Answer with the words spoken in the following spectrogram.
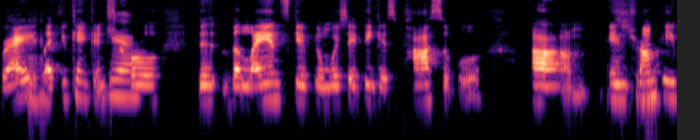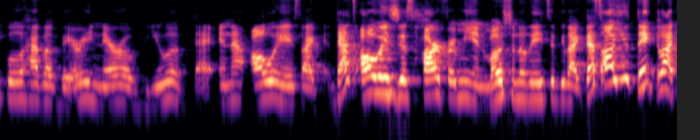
right? Mm. Like you can't Yeah. control the the landscape in which they think is possible. Um, and That's some people have a very narrow view of that. And that always like that's always just hard for me emotionally to be like, that's all you think. Like,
